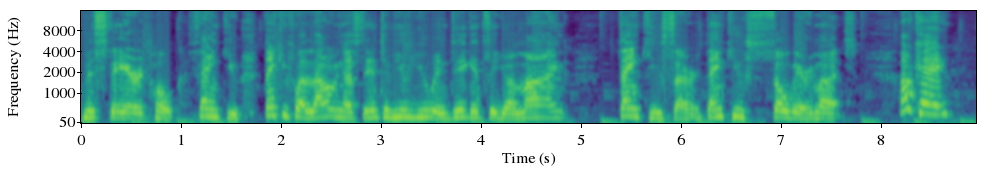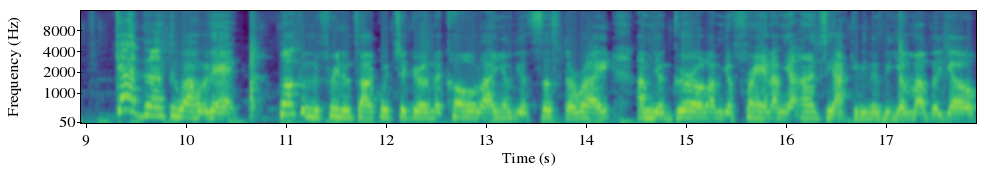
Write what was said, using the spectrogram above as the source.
Mr. Eric Polk. Thank you. Thank you for allowing us to interview you and dig into your mind. Thank you, sir. Thank you so very much. Okay, got done through all of that. Welcome to Freedom Talk with your girl Nicole. I am your sister, right? I'm your girl. I'm your friend. I'm your auntie. I can even be your mother, yo.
